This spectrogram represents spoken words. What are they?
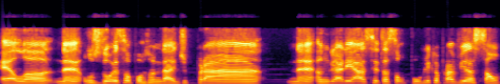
ela, né, usou essa oportunidade para né, angariar aceitação pública para aviação.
